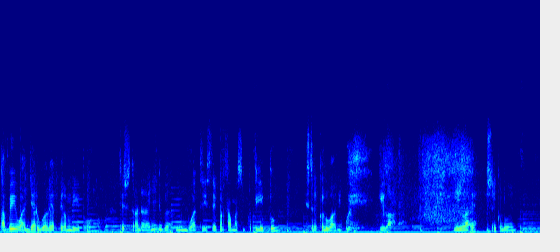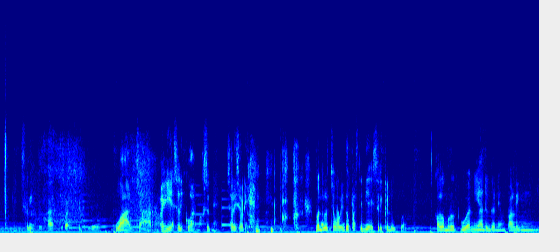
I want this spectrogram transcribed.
Tapi wajar gue lihat film di itu. Oh, si sutradaranya juga membuat si istri pertama seperti itu, istri keduanya. Wih, gila. Gila ya istri keduanya. selingkuhan bukan selingkuh Wajar. Oh iya selingkuhan maksudnya. Sorry sorry. menurut cowok itu pasti dia istri kedua. Kalau menurut gua nih adegan yang paling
